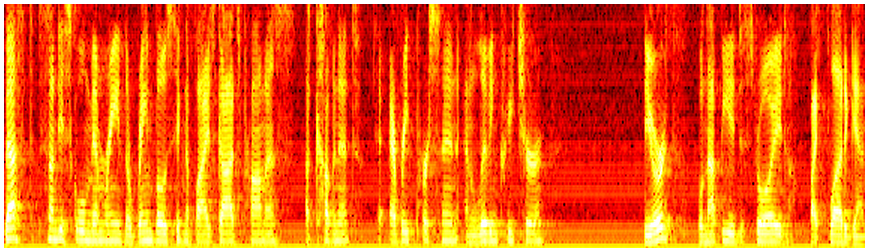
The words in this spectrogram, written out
best Sunday school memory, the rainbow signifies God's promise, a covenant to every person and living creature the earth will not be destroyed by flood again.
